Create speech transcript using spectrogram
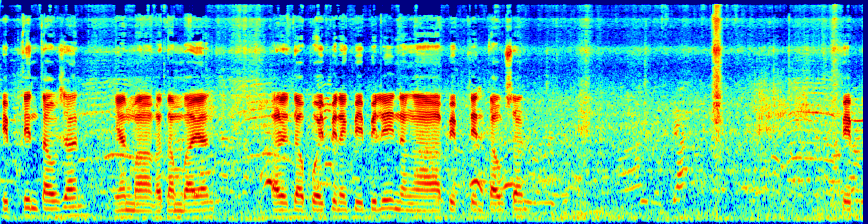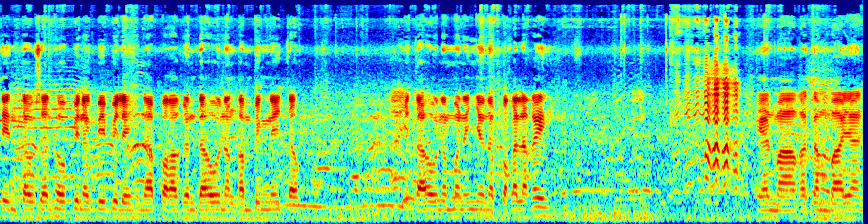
15,000. Yan mga katambayan. Kali daw po ay pinagbibili ng ah, 15,000. 15,000 ho pinagbibili. Napakaganda ho ng kambing na ito. Kita ho naman ninyo napakalaki. Yan mga katambayan.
